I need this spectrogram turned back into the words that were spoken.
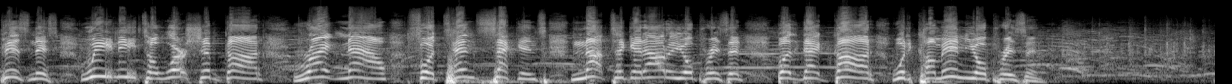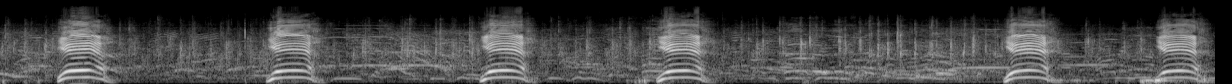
business. We need to worship God right now for 10 seconds, not to get out of your prison, but that God would come in your prison. Yeah. Yeah. Yeah. Yeah. Yeah. Yeah.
